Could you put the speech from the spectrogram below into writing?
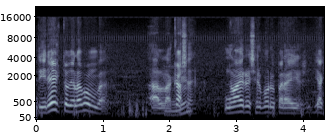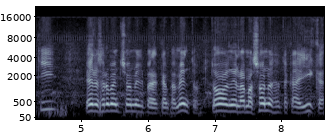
directo de la bomba a la casa. No hay reservorio para ellos. Y aquí el reservorio solamente para el campamento, todo en el Amazonas hasta acá Ica.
